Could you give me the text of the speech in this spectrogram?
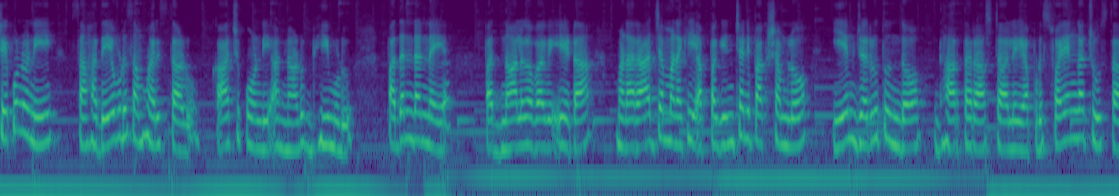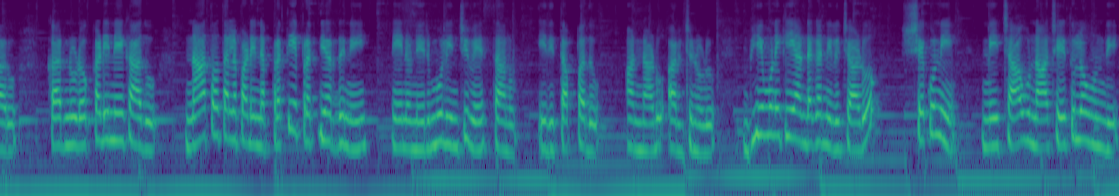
శకునుని సహదేవుడు సంహరిస్తాడు. కాచుకోండి అన్నాడు భీముడు. పదండన్నయ్య పద్నాలుగవ ఏట మన రాజ్యం మనకి అప్పగించని పక్షంలో ఏం జరుగుతుందో ధార్త రాష్ట్రాలే అప్పుడు స్వయంగా చూస్తారు. కర్ణుడొక్కడినే కాదు నాతో తలపడిన ప్రతి ప్రత్యర్థిని నేను నిర్మూలించి వేస్తాను. ఇది తప్పదు అన్నాడు అర్జునుడు. భీమునికి అండగా నిలిచాడు శకుని. నీ చావు నా చేతిలో ఉంది.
